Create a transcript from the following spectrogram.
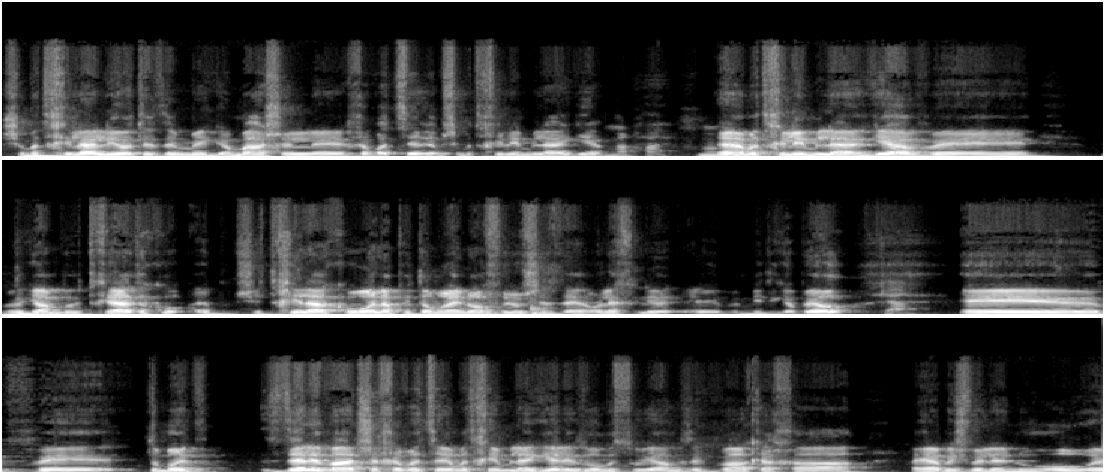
שמתחילה להיות איזו מגמה של חבר'ה צעירים שמתחילים להגיע. נכון. הם מתחילים להגיע ו... וגם בתחילת, כשהתחילה הקורונה פתאום ראינו אפילו שזה הולך אה, ומתגבר. כן. אה, וזאת אומרת, זה לבד שהחבר'ה הצעירים מתחילים להגיע לאזור מסוים, זה כבר ככה היה בשבילנו אור אה,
